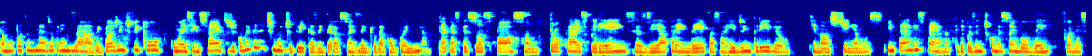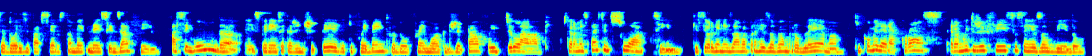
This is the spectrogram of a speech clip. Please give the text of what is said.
é uma oportunidade de aprendizado. Então a gente ficou com esse insight de como é que a gente multiplica as interações dentro da companhia, para que as pessoas possam trocar experiências e aprender com essa rede incrível que nós tínhamos, interna e externa, porque depois a gente começou a envolver fornecedores e parceiros também nesse desafio. A segunda experiência que a gente teve, que foi dentro do framework digital, foi de lab que era uma espécie de SWAT team, que se organizava para resolver um problema que, como ele era cross, era muito difícil ser resolvido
